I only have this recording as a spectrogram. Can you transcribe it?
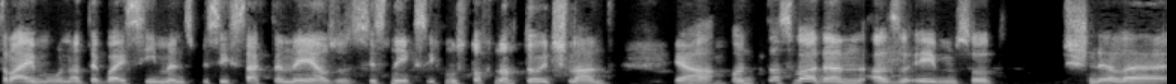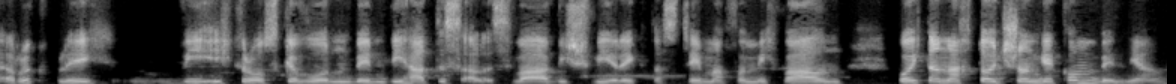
drei Monate bei Siemens, bis ich sagte, nee, also es ist nichts, ich muss doch nach Deutschland. Ja, mhm. und das war dann also eben so schneller Rückblick, wie ich groß geworden bin, wie hart das alles war, wie schwierig das Thema für mich war und wo ich dann nach Deutschland gekommen bin, ja.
